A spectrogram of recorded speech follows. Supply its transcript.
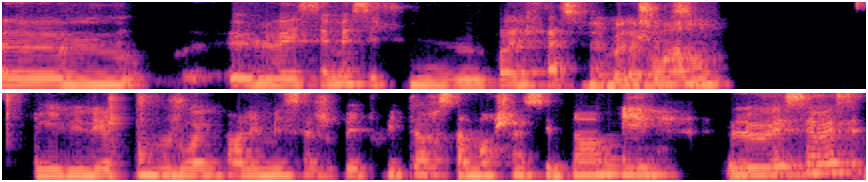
Euh, le SMS est une bonne façon Une de bonne me joindre. façon. Et les gens me joignent par les messageries Twitter, ça marche assez bien. Mais le SMS,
